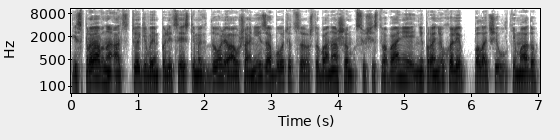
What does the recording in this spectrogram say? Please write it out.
исправно отстегиваем полицейским их долю, а уж они заботятся, чтобы о нашем существовании не пронюхали палачи ультимаду.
